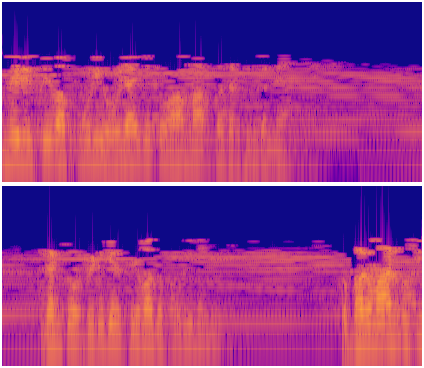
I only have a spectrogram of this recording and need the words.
मेरी सेवा पूरी हो जाएगी तो हम आपका दर्शन करने आए घंटों बिट गए, सेवा तो पूरी नहीं हुई। तो भगवान उसी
